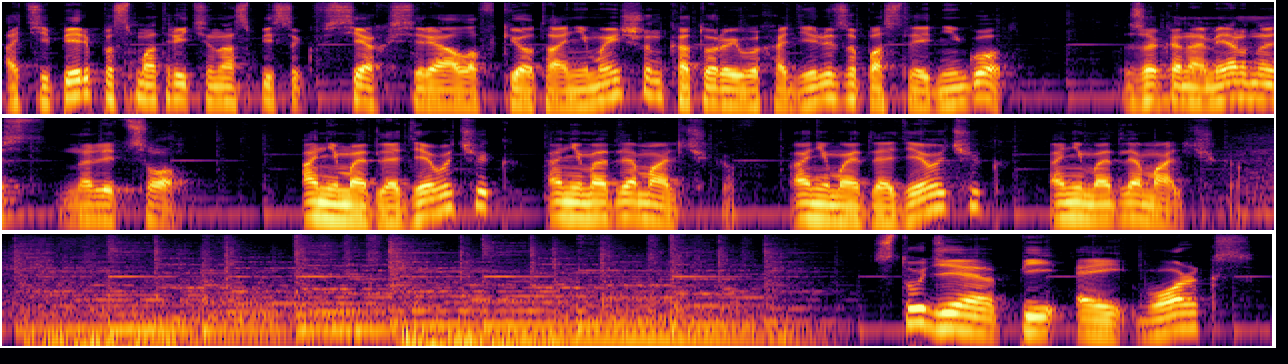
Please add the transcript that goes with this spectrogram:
А теперь посмотрите на список всех сериалов Kyoto Animation, которые выходили за последний год. Закономерность налицо. Аниме для девочек, аниме для мальчиков. Аниме для девочек, аниме для мальчиков. Студия PA Works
